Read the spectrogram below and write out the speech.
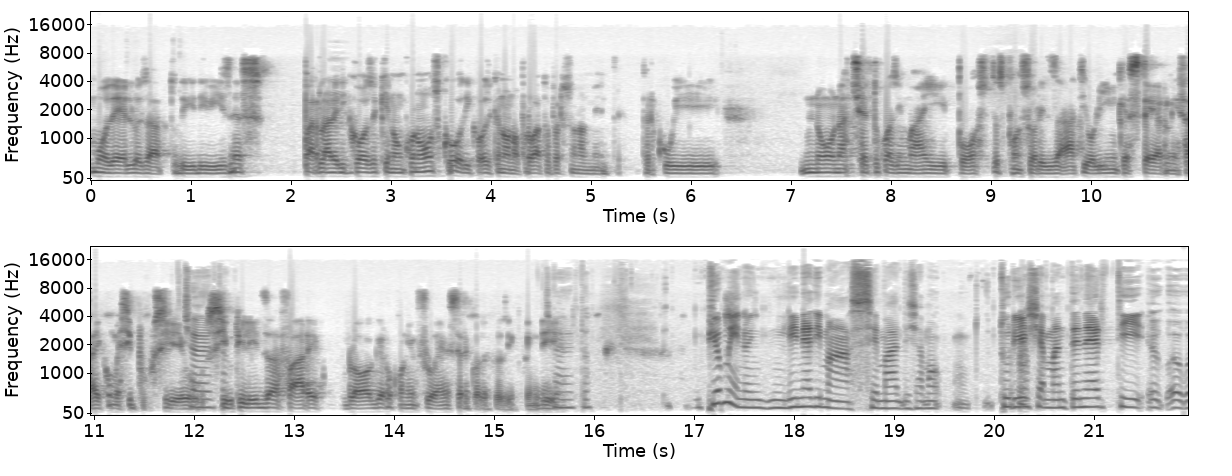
modello esatto di, di business parlare di mm. cose che non conosco o di cose che non ho provato personalmente, per cui non accetto quasi mai post sponsorizzati o link esterni, sai come si, si, certo. si utilizza a fare con blogger o con influencer e cose così. Quindi... Certo. Più o meno in linea di massima, diciamo, tu riesci a mantenerti. Eh, eh,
